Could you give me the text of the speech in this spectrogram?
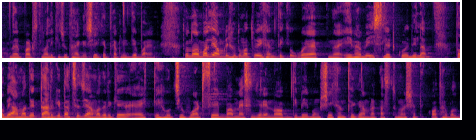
আপনার পার্সোনালি কিছু থাকে সেক্ষেত্রে আপনি দিতে পারেন। তো নর্মালি আমরা শুধুমাত্র এখান থেকে এইভাবেই সিলেক্ট করে দিলাম। তবে আমাদের টার্গেট আছে যে আমাদেরকে হচ্ছে হোয়াটসঅ্যাপ বা মেসেঞ্জারে নক দিবে এবং সেখান থেকে আমরা কাস্টমারের সাথে কথা বলব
